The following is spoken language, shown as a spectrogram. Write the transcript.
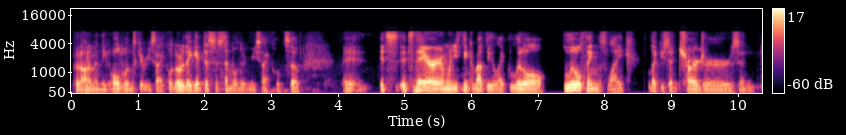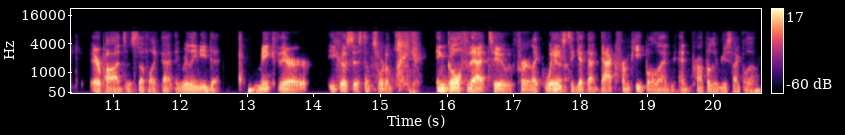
put on yeah. them, and the old ones get recycled, or they get disassembled and recycled. So eh, it's it's there. And when you think about the like little little things like like you said chargers and AirPods and stuff like that, they really need to make their ecosystem sort of like engulf that too for like ways yeah. to get that back from people and and properly recycle them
